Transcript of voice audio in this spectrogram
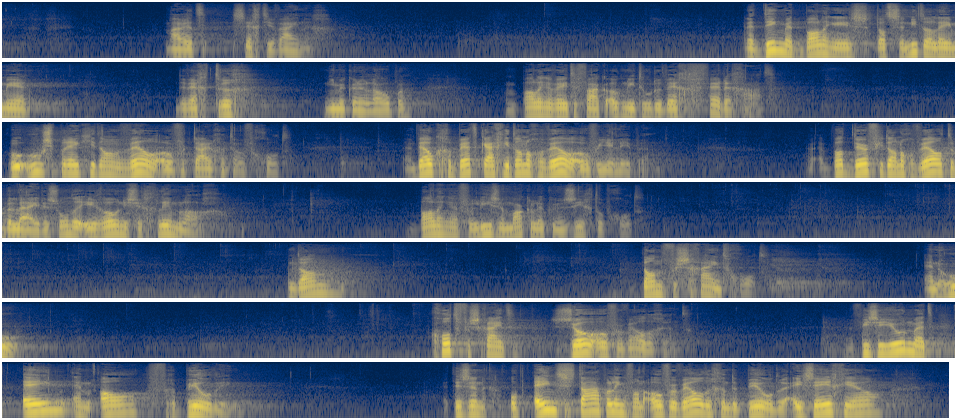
maar het zegt je weinig. En het ding met ballingen is dat ze niet alleen meer de weg terug niet meer kunnen lopen. Ballingen weten vaak ook niet hoe de weg verder gaat. Hoe, hoe spreek je dan wel overtuigend over God? En welk gebed krijg je dan nog wel over je lippen? Wat durf je dan nog wel te beleiden zonder ironische glimlach? Ballingen verliezen makkelijk hun zicht op God. En dan dan verschijnt God. En hoe? God verschijnt zo overweldigend. Een visioen met één en al verbeelding. Het is een opeenstapeling van overweldigende beelden. Ezekiel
